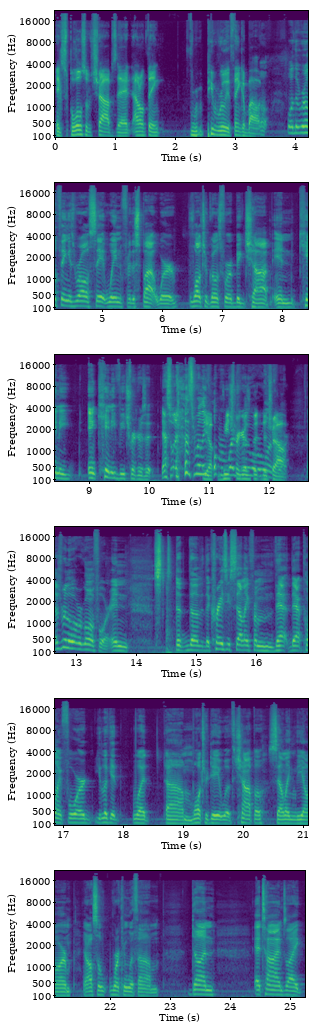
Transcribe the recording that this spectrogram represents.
explosive chops that I don't think people really think about. Well, well the real thing is we're all say, waiting for the spot where Walter goes for a big chop and Kenny and Kenny V triggers it. That's what that's really yep, what V triggers really the, the chop. For. That's really what we're going for. And the, the the crazy selling from that that point forward. You look at what um, Walter did with Ciampa selling the arm, and also working with um, Dunne at times. Like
